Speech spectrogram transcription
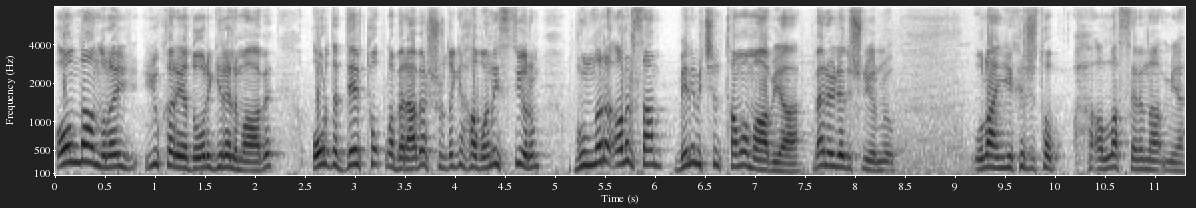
Ondan dolayı yukarıya doğru girelim abi. Orada dev topla beraber şuradaki havanı istiyorum. Bunları alırsam benim için tamam abi ya. Ben öyle düşünüyorum. Ulan yıkıcı top. Allah seni ne yapmıyor.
